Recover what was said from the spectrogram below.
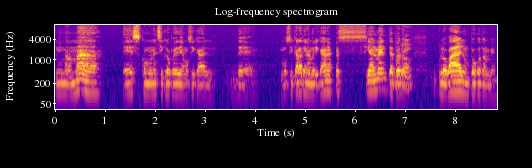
mi mamá es como una enciclopedia musical de música latinoamericana especialmente, pero global un poco también.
